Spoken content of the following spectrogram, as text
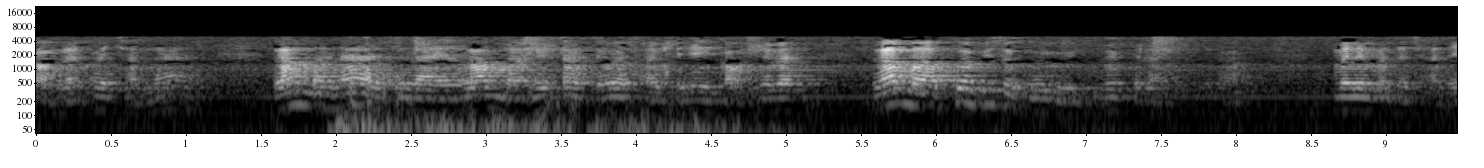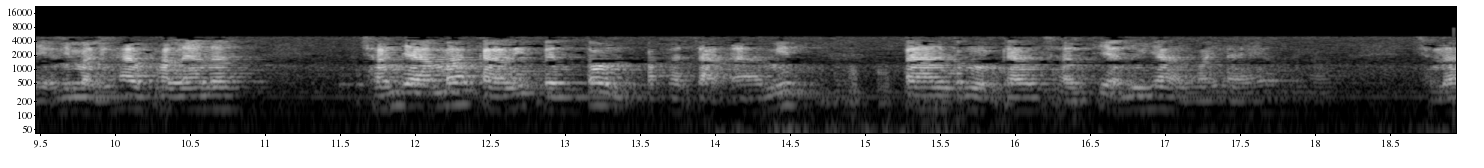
ก่อนแล้วค่อยฉันได้รับมาได้เป็นไรรับมาไม่ตั้งใจว่าทำเป็นเองก่อนใช่ไหมรับมาเพื่อพิสูจน์อื่นไม่เป็นไรนะครับไม่ได้มาจะฉันเองอันนี้มาถึงห้ามพันแล้วนะฉันยามาการิเป็นต้นปัจจากอามิตร ตามกำหนดการฉันที่อนุญาตไว้แล้วนะครับชนะ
